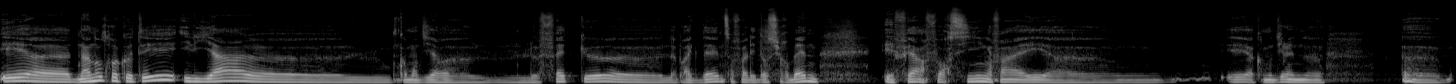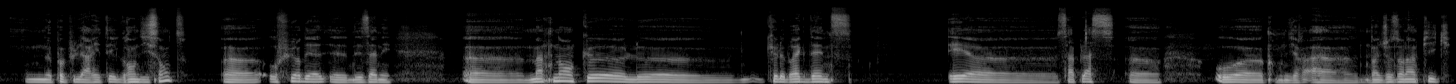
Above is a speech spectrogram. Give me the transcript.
Et d'un autre côté, il y a, comment dire, le fait que la breakdance, enfin les danses urbaines, ait fait un forcing, enfin, et, et comment dire, une, une popularité grandissante au fur des années. Euh, maintenant que le, que le breakdance ait euh, sa place euh, au, comment dire, dans les Jeux Olympiques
